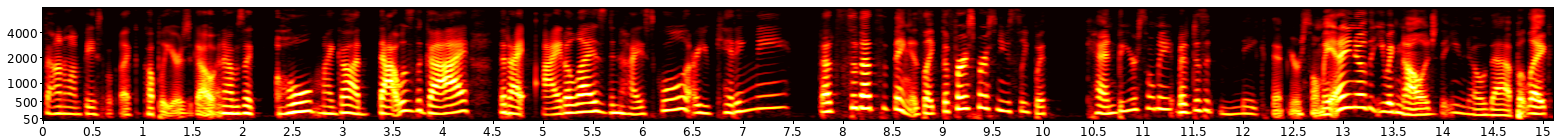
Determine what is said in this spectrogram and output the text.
found him on Facebook like a couple years ago and I was like, "Oh my god, that was the guy that I idolized in high school? Are you kidding me?" That's so that's the thing is like the first person you sleep with can be your soulmate, but it doesn't make them your soulmate. And I know that you acknowledge that you know that, but like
